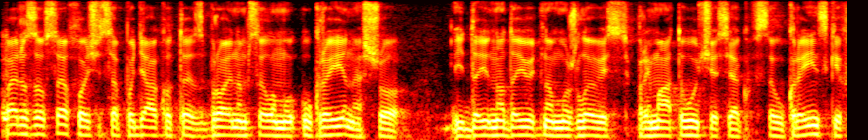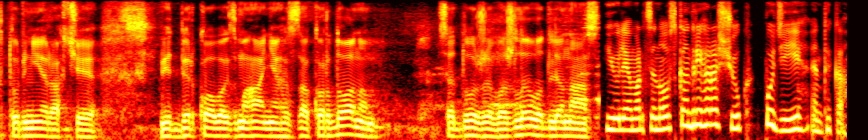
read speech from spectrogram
Перш за все, хочеться подякувати Збройним силам України, що і даю- надають нам можливість приймати участь як в всеукраїнських турнірах чи відбіркових змаганнях за кордоном. Це дуже важливо для нас. Юлія Марциновська, Андрій Гаращук. Події НТК.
